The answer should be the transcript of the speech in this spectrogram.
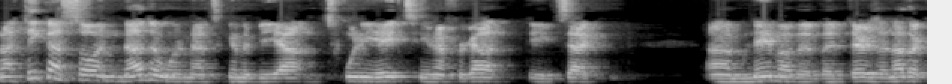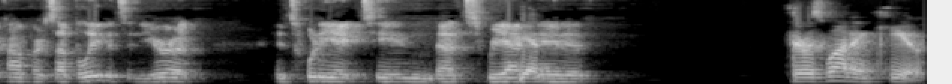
And I think I saw another one that's going to be out in 2018. I forgot the exact um, name of it, but there's another conference. I believe it's in Europe in 2018. That's React yep. Native. There's one in Kiev.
